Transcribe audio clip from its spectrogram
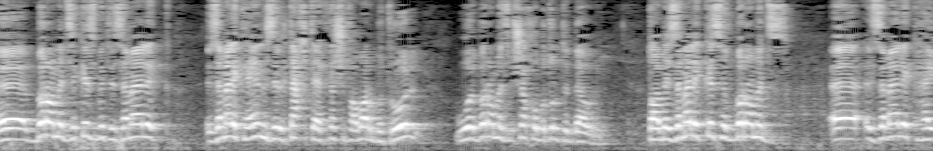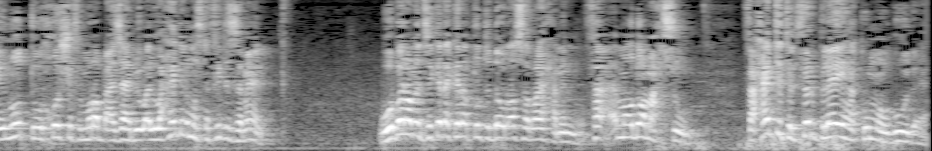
آه بيراميدز كسبت الزمالك. الزمالك هينزل تحت يكتشف ابار بترول. وبيراميدز مش هياخد بطولة الدوري. طب الزمالك كسب بيراميدز آه الزمالك هينط ويخش في المربع الذهبي يبقى الوحيد اللي مستفيد الزمالك. وبيراميدز كده كده بطولة الدوري أصلا رايحة منه فالموضوع محسوم. فحتة ال fair play هتكون موجودة.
